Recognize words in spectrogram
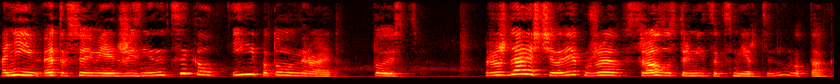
они, это все имеет жизненный цикл и потом умирает. То есть, рождаясь, человек уже сразу стремится к смерти. Ну, вот так.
